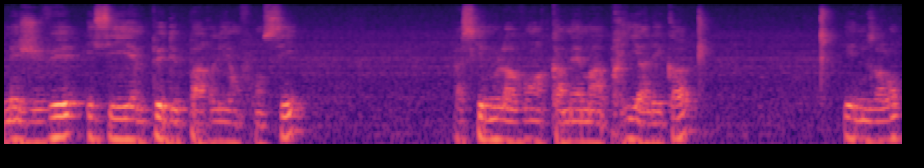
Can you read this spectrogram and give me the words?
Mais je vais essayer un peu de parler en français. Parce que nous l'avons quand même appris à l'école. Et nous allons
